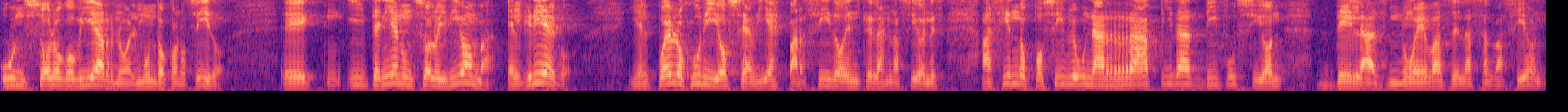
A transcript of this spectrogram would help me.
un solo gobierno, el mundo conocido. Eh, y tenían un solo idioma, el griego. Y el pueblo judío se había esparcido entre las naciones, haciendo posible una rápida difusión de las nuevas de la salvación.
